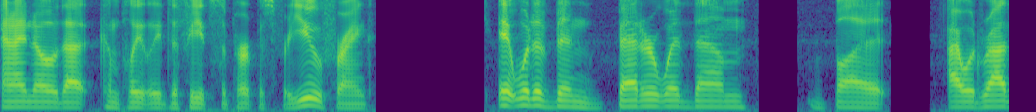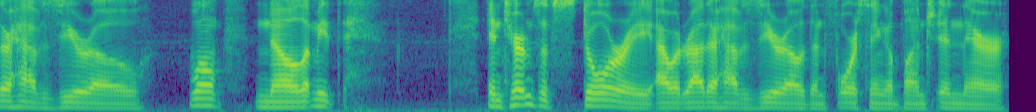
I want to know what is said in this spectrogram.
And I know that completely defeats the purpose for you, Frank. It would have been better with them, but I would rather have zero. Well, no, let me. In terms of story, I would rather have zero than forcing a bunch in there.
